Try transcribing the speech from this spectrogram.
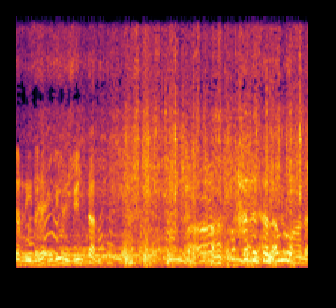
الرداء جدا. حدث الأمر على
